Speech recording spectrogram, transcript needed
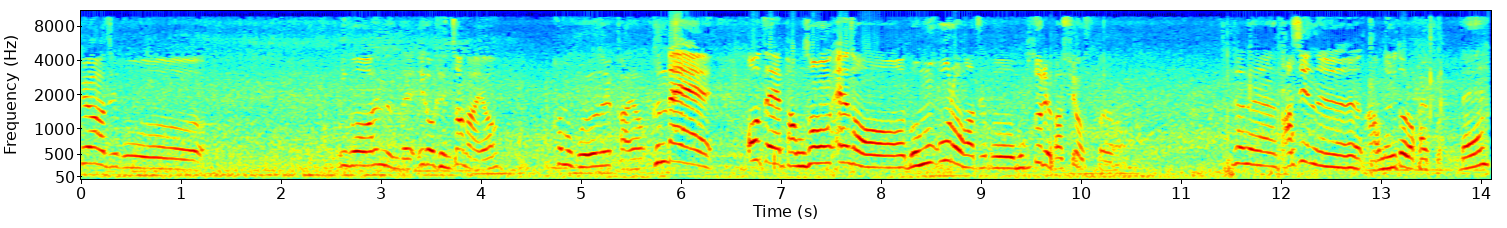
그래가지고 이거 했는데 이거 괜찮아요? 한번 보여드릴까요? 근데 어제 방송에서 너무 울어가지고 목소리가 쉬었어요. 저는 다시는 안 울도록 할 거예요. 네?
